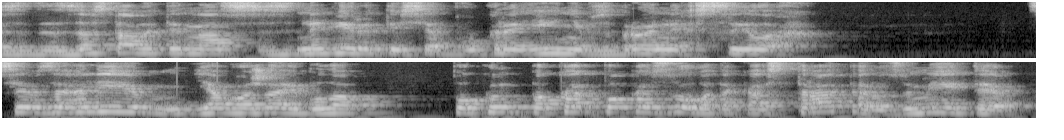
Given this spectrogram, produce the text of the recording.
заставити нас зневіритися в Україні, в Збройних силах. Це взагалі, я вважаю, була показова така страта, розумієте,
